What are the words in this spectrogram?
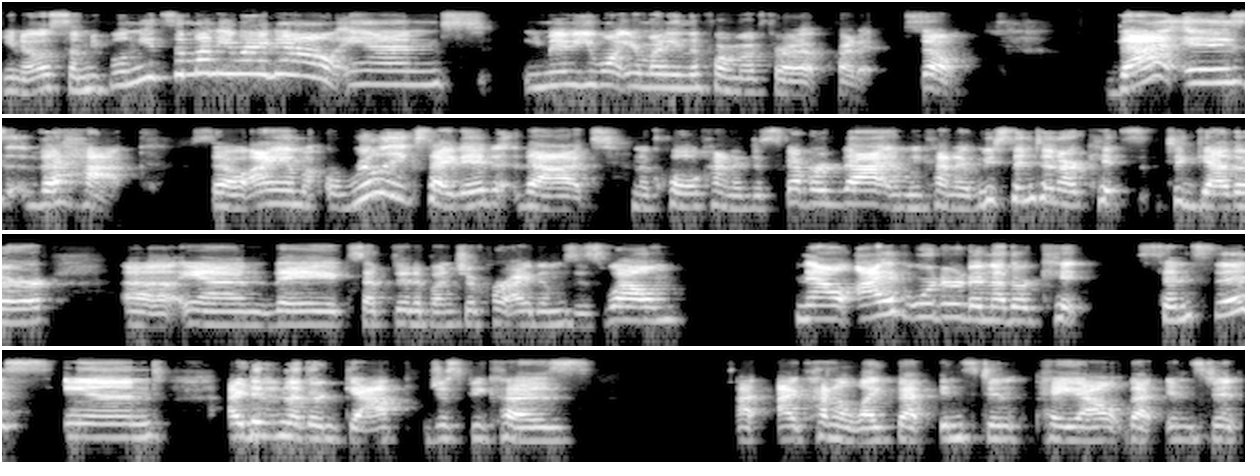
you know, some people need some money right now, and maybe you want your money in the form of credit. So that is the hack. So I am really excited that Nicole kind of discovered that, and we kind of we sent in our kits together uh, and they accepted a bunch of her items as well. Now, I've ordered another kit since this, and I did another Gap just because I, I kind of like that instant payout, that instant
